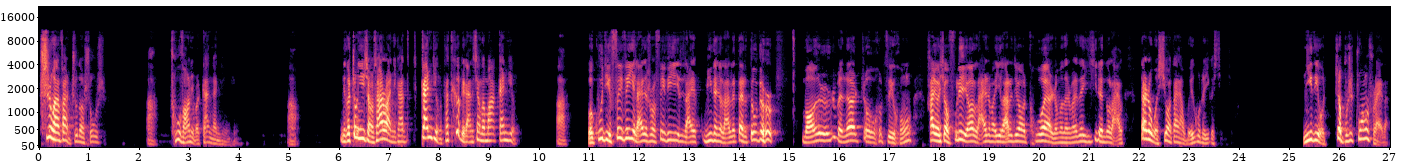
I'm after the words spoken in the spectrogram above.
吃完饭知道收拾，啊，厨房里边干干净净，啊，那个正义小三啊，你看干净，他特别干净，像他妈干净，啊，我估计菲菲一来的时候，菲菲一来，明天就来了，带着兜兜，毛日本的走嘴红，还有小福利也要来是吧？一来了就要脱呀什么的，是吧？这一系列都来了，但是我希望大家维护着一个形象。你得有，这不是装出来的，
